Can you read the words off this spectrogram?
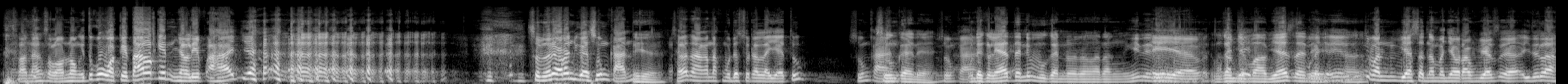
selonang selonong itu kok wakil talkin nyelip aja. Sebenarnya orang juga sungkan. Iya. Saya anak-anak muda Suralaya itu sungkan. Sungkan ya. Sungkan. Udah kelihatan ini bukan orang-orang ini. nih. Iya, Bukan tapi- jemaah biasa Bukan, deh. Ah. itu cuman biasa namanya orang biasa ya. Itulah,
